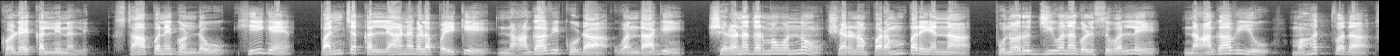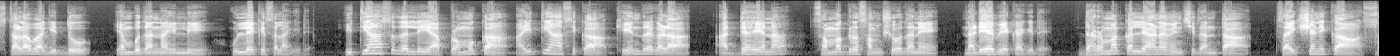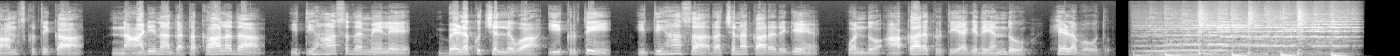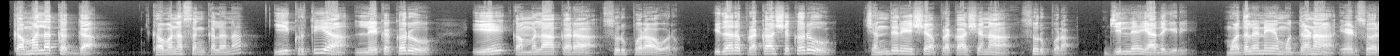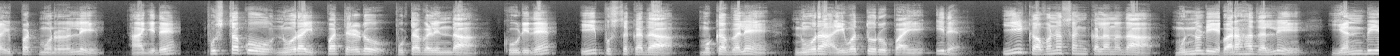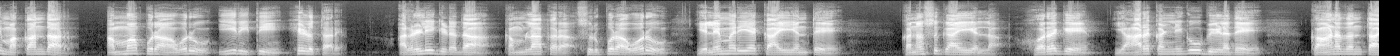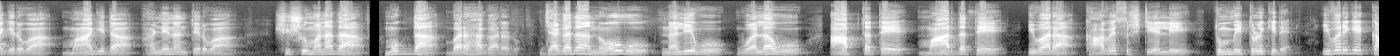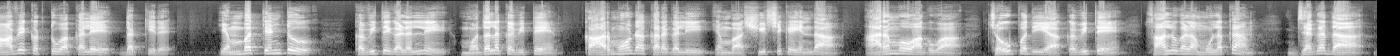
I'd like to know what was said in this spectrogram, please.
ಕೊಡೆಕಲ್ಲಿನಲ್ಲಿ ಸ್ಥಾಪನೆಗೊಂಡವು. ಹೀಗೆ ಪಂಚ ಕಲ್ಯಾಣಗಳ ಪೈಕಿ ನಾಗಾವಿ ಕೂಡ ಒಂದಾಗಿ ಶರಣಧರ್ಮವನ್ನು ಶರಣ ಪರಂಪರೆಯನ್ನ ಪುನರುಜ್ಜೀವನಗೊಳಿಸುವಲ್ಲಿ ನಾಗಾವಿಯು ಮಹತ್ವದ ಸ್ಥಳವಾಗಿದ್ದು ಎಂಬುದನ್ನು ಇಲ್ಲಿ ಉಲ್ಲೇಖಿಸಲಾಗಿದೆ. ಇತಿಹಾಸದಲ್ಲಿಯ ಪ್ರಮುಖ ಐತಿಹಾಸಿಕ ಕೇಂದ್ರಗಳ ಅಧ್ಯಯನ, ಸಮಗ್ರ ಸಂಶೋಧನೆ ನಡೆಯಬೇಕಾಗಿದೆ. ಧರ್ಮ ಕಲ್ಯಾಣವೆನಿಸಿದಂಥ ಶೈಕ್ಷಣಿಕ, ಸಾಂಸ್ಕೃತಿಕ ನಾಡಿನ ಗತಕಾಲದ ಇತಿಹಾಸದ ಮೇಲೆ ಬೆಳಕು ಚೆಲ್ಲುವ ಈ ಕೃತಿ ಇತಿಹಾಸ ರಚನಾಕಾರರಿಗೆ ಒಂದು ಆಕಾರ ಕೃತಿಯಾಗಿದೆ ಎಂದು ಹೇಳಬಹುದು. ಕಮಲಕಗ್ಗ ಕವನ ಸಂಕಲನ. ಈ ಕೃತಿಯ ಲೇಖಕರು ಎ. ಕಮಲಾಕರ ಸುರ್ಪುರ ಅವರು. ಇದರ ಪ್ರಕಾಶಕರು ಚಂದಿರೇಶ ಪ್ರಕಾಶನ ಸುರ್ಪುರ, ಜಿಲ್ಲೆ ಯಾದಗಿರಿ. ಮೊದಲನೆಯ ಮುದ್ರಣ ಎರಡು ಸಾವಿರ ಇಪ್ಪತ್ತ್ಮೂರರಲ್ಲಿ ಆಗಿದೆ. ಪುಸ್ತಕವು ನೂರ ಇಪ್ಪತ್ತೆರಡು ಪುಟಗಳಿಂದ ಕೂಡಿದೆ. ಈ ಪುಸ್ತಕದ ಮುಖಬೆಲೆ ನೂರ ಐವತ್ತು ರೂಪಾಯಿ ಇದೆ. ಈ ಕವನ ಸಂಕಲನದ ಮುನ್ನುಡಿ ಬರಹದಲ್ಲಿ ಎನ್ ಬಿ ಮಕಾಂದಾರ್ ಅಮ್ಮಾಪುರ ಅವರು ಈ ರೀತಿ ಹೇಳುತ್ತಾರೆ. ಅರಳಿ ಗಿಡದ ಕಮಲಾಕರ ಸುರ್ಪುರ ಅವರು ಎಲೆಮರಿಯ ಕಾಯಿಯಂತೆ ಕನಸುಗಾಯಿಯಲ್ಲ ಹೊರಗೆ ಯಾರ ಕಣ್ಣಿಗೂ ಬೀಳದೆ ಕಾಣದಂತಾಗಿರುವ ಮಾಗಿದ ಹಣ್ಣಿನಂತಿರುವ ಶಿಶುಮನದ ಮುಗ್ಧ ಬರಹಗಾರರು. ಜಗದ ನೋವು, ನಲಿವು, ಒಲವು ಆಪ್ತತೆ, ಮಾರ್ದತೆ ಇವರ ಕಾವ್ಯ ಸೃಷ್ಟಿಯಲ್ಲಿ ತುಂಬಿ ತುಳುಕಿದೆ. ಇವರಿಗೆ ಕಾವ್ಯ ಕಟ್ಟುವ ಕಲೆ ದಕ್ಕಿದೆ. ಎಂಬತ್ತೆಂಟು ಕವಿತೆಗಳಲ್ಲಿ ಮೊದಲ ಕವಿತೆ ಕಾರ್ಮೋಡ ಕರಗಲಿ ಎಂಬ ಶೀರ್ಷಿಕೆಯಿಂದ ಆರಂಭವಾಗುವ ಚೌಪದಿಯ ಕವಿತೆ ಸಾಲುಗಳ ಮೂಲಕ ಜಗದ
